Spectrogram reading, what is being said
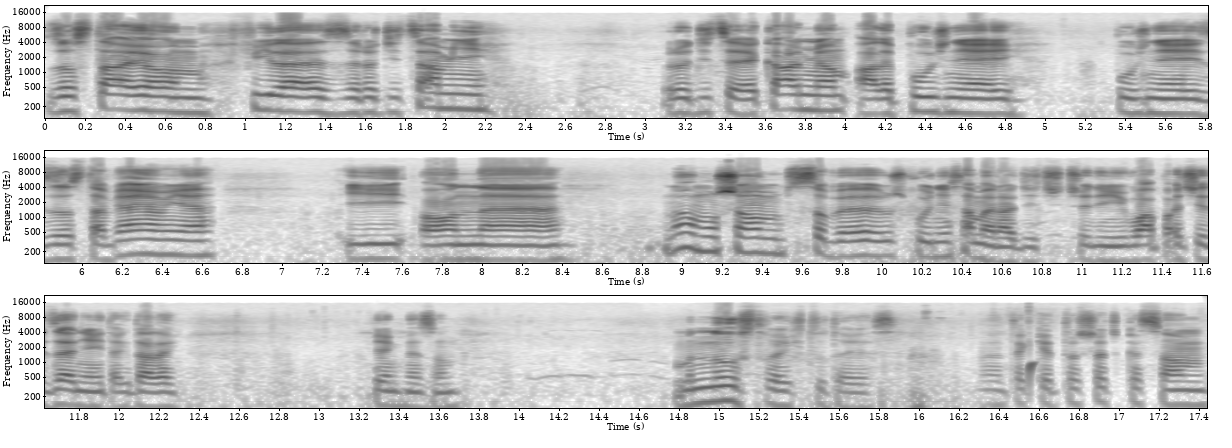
zostają chwilę z rodzicami, rodzice je karmią, ale później, później zostawiają je i one no, muszą sobie już później same radzić, czyli łapać jedzenie i tak dalej. Piękne są. Mnóstwo ich tutaj jest. No, takie troszeczkę są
